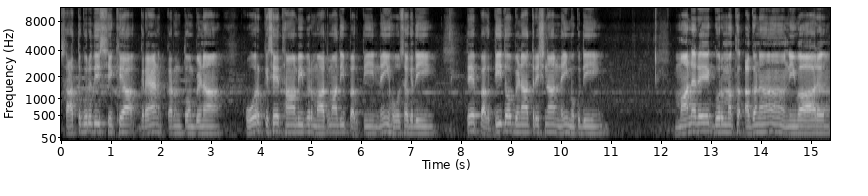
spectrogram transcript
ਸਤਿਗੁਰੂ ਦੀ ਸਿੱਖਿਆ ਗ੍ਰਹਿਣ ਕਰਨ ਤੋਂ ਬਿਨਾ ਹੋਰ ਕਿਸੇ ਥਾਂ ਵੀ ਪਰਮਾਤਮਾ ਦੀ ਭਗਤੀ ਨਹੀਂ ਹੋ ਸਕਦੀ ਤੇ ਭਗਤੀ ਤੋਂ ਬਿਨਾ ਤ੍ਰਿਸ਼ਨਾ ਨਹੀਂ ਮੁਕਦੀ। ਮਨ ਰੇ ਗੁਰਮੁਖ ਅਗਨ ਨਿਵਾਰ।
